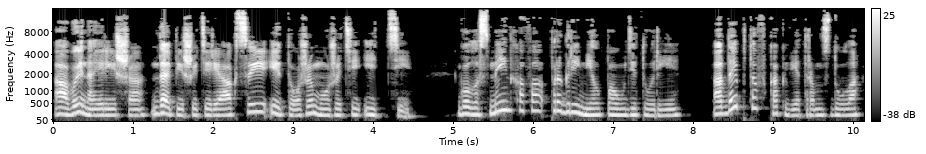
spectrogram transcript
а вы, Найриша, допишите реакции и тоже можете идти». Голос Мейнхофа прогремел по аудитории. Адептов как ветром сдуло.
